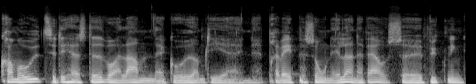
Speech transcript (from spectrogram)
kommer ud til det her sted, hvor alarmen er gået, om det er en øh, privatperson eller en erhvervsbygning,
